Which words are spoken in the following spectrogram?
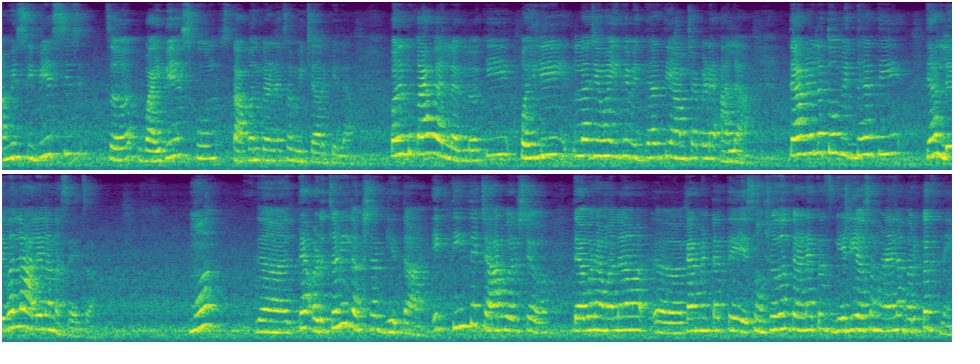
आम्ही सी बी एस ईचं वाय बी एस स्कूल स्थापन करण्याचा विचार केला. परंतु काय व्हायला लागलं की पहिलीला जेव्हा इथे विद्यार्थी आमच्याकडे आला त्यावेळेला तो विद्यार्थी त्या लेवलला आलेला नसायचा. मग त्या अडचणी लक्षात घेता एक तीन ते चार वर्ष त्यावर आम्हाला काय म्हणतात ते संशोधन करण्यातच गेली असं म्हणायला हरकत नाही.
